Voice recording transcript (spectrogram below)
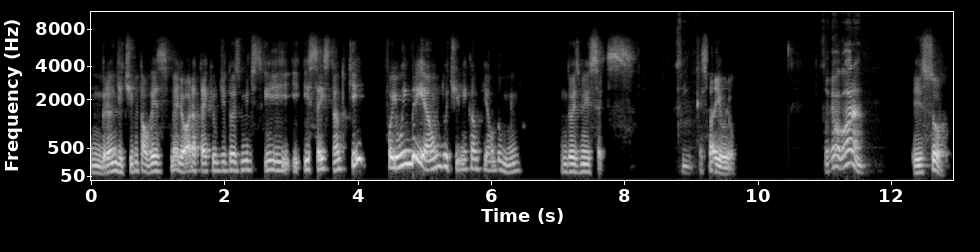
um, grande time, talvez melhor até que o de 2006, tanto que foi o embrião do time campeão do mundo em 2006. Sim. Isso aí, Will. Sou eu agora? Isso.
